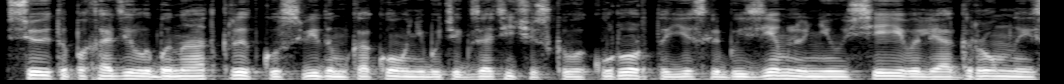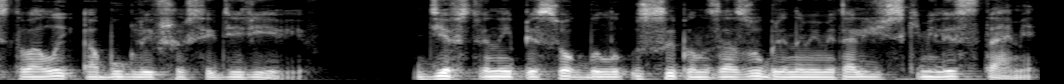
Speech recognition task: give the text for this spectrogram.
Все это походило бы на открытку с видом какого-нибудь экзотического курорта, если бы землю не усеивали огромные стволы обуглившихся деревьев. Девственный песок был усыпан зазубренными металлическими листами,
